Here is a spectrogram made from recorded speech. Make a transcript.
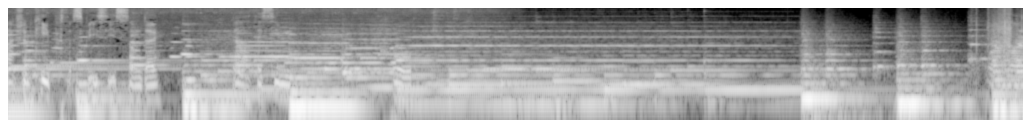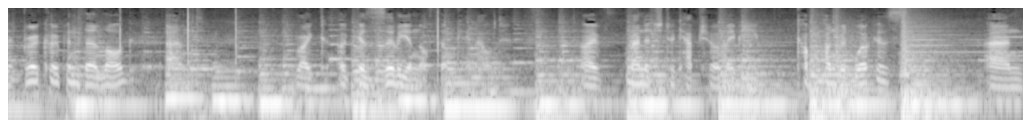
I should keep the species someday. Yeah, they seem cool. Broke open the log and like a gazillion of them came out. I've managed to capture maybe a couple hundred workers and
